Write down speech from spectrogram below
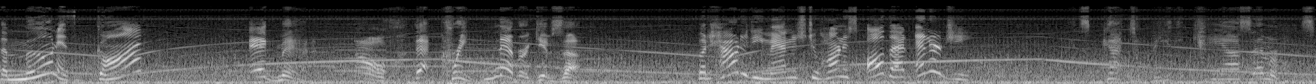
the moon is gone? Eggman! Oh, that creep never gives up. But how did he manage to harness all that energy? It's got to be the Chaos Emeralds.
